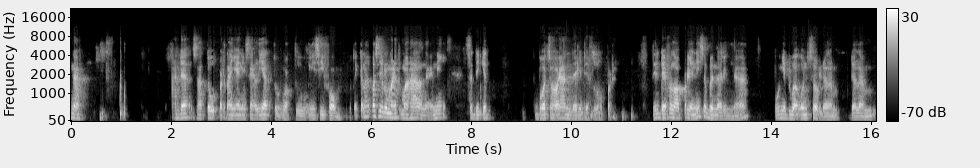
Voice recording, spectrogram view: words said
Nah, ada satu pertanyaan yang saya lihat tuh waktu ngisi form. Kenapa sih rumah itu mahal? Nah, ini sedikit bocoran dari developer. Jadi developer ini sebenarnya punya dua unsur dalam dalam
